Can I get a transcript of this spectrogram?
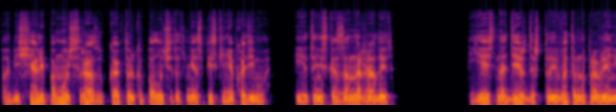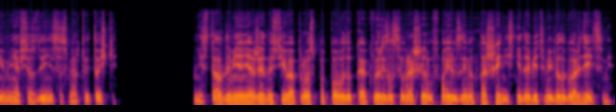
Пообещали помочь сразу, как только получат от меня списки необходимого. И это несказанно радует. Есть надежда, что и в этом направлении у меня все сдвинется с мертвой точки. Не стал для меня неожиданностью и вопрос по поводу, как выразился Ворошилов в моих взаимоотношениях с недобитыми белогвардейцами.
